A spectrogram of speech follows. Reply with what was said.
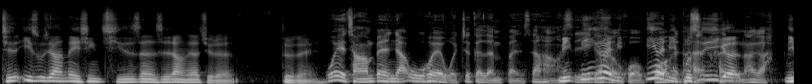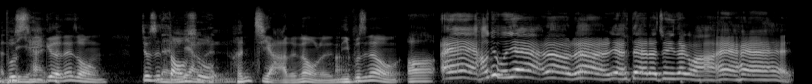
其实艺术家的内心其实真的是让人家觉得，对不对？我也常常被人家误会，我这个人本身好像你是一因为你个很活泼，因为你不是一个那个，你不是一个那种就是到处很很假的那种人，你不是那种哦，哎，好久不见，那那那大家最近在干嘛？哎哎哎，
